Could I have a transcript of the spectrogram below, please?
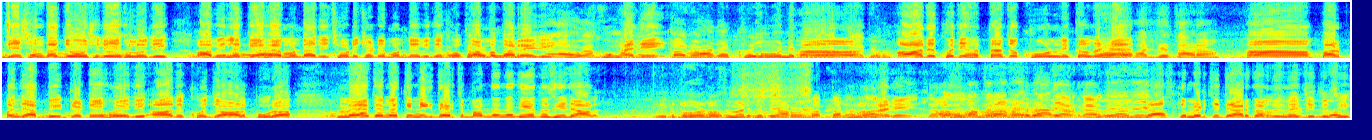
ਜਸ਼ਨ ਦਾ ਜੋਸ਼ ਦੇਖ ਲਓ ਜੀ ਆ ਵੀ ਲੱਗਿਆ ਹੋਇਆ ਮੁੰਡਾ ਜੀ ਛੋਟੇ ਛੋਟੇ ਮੁੰਡੇ ਵੀ ਦੇਖੋ ਕੰਮ ਕਰ ਰਹੇ ਜੀ। ਹਾਂਜੀ ਆ ਦੇਖੋ ਜੀ। ਖੂਨ ਨਿਕਲਿਆ ਹੱਥਾਂ ਚੋਂ। ਆ ਦੇਖੋ ਜੀ ਹੱਥਾਂ ਚੋਂ ਖੂਨ ਨਿਕਲ ਰਿਹਾ ਹੈ। ਵੱਜਦੇ ਤਾਰਾਂ। ਹਾਂ ਪਰ ਪੰਜਾਬੀ ਡਟੇ ਹੋਏ ਜੀ ਆ ਦੇਖੋ ਜਾਲ ਪੂਰਾ। ਮੈਂ ਕਹਿੰਦਾ ਕਿੰਨੀ ਕੁ ਦੇਰ ਚ ਬੰਨ ਦਿੰਦੇ ਜੀ ਇਹ ਤੁਸੀਂ 10 ਮਿੰਟ ਚ ਤਿਆਰ ਹੋ ਜਾਂਦਾ ਹਾਂਜੀ। 15 ਮਿੰਟ ਚ ਤਿਆਰ ਕਰਦੇ ਆ ਜੀ। 10 ਕੁ ਮਿੰਟ ਚ ਤਿਆਰ ਕਰ ਦਿੰਦੇ ਜੀ ਤੁਸੀਂ।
